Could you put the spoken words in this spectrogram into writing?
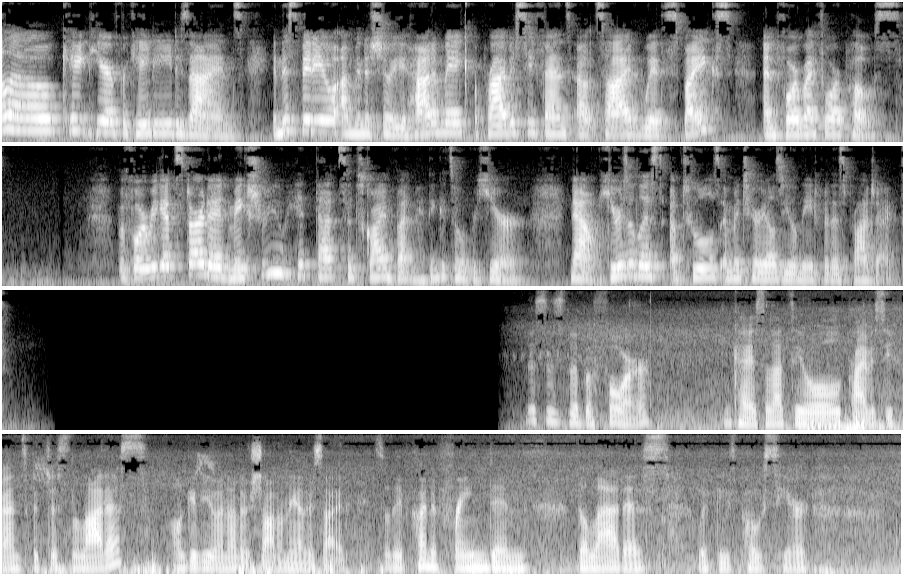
Hello, Kate here for KDA Designs. In this video, I'm gonna show you how to make a privacy fence outside with spikes and 4x4 posts. Before we get started, make sure you hit that subscribe button. I think it's over here. Now, here's a list of tools and materials you'll need for this project. This is the before. Okay, so that's the old privacy fence with just the lattice. I'll give you another shot on the other side. So they've kind of framed in the lattice with these posts here.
